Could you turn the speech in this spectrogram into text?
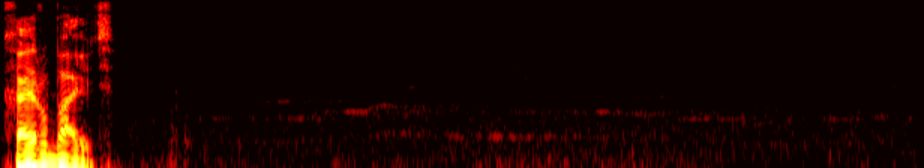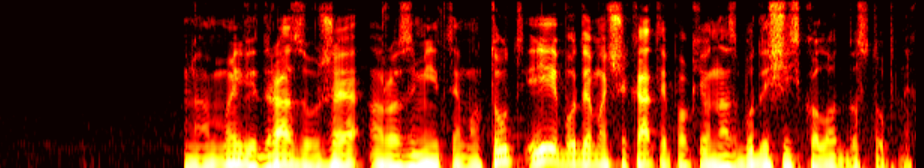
Хай рубають. Ми відразу вже розмітимо тут і будемо чекати, поки у нас буде 6 колод доступних.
